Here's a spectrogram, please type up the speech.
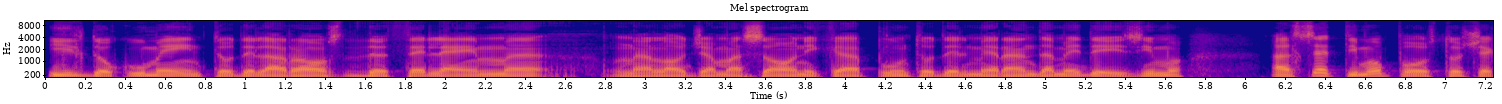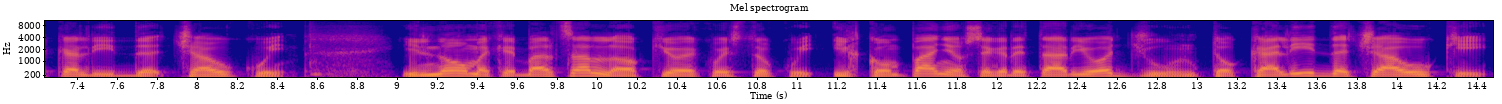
il documento della Ros de Thelem, una loggia massonica appunto del Meranda medesimo. Al settimo posto c'è Khalid Chauqui. Il nome che balza all'occhio è questo qui, il compagno segretario aggiunto Khalid Chauqui,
